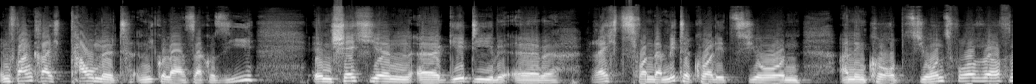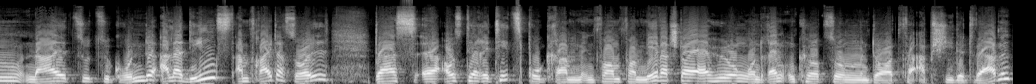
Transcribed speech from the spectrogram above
In Frankreich taumelt Nicolas Sarkozy. In Tschechien äh, geht die äh, rechts von der Mitte-Koalition an den Korruptionsvorwürfen nahezu zugrunde. Allerdings am Freitag soll das äh, Austeritätsprogramm in Form von Mehrwertsteuererhöhungen und Rentenkürzungen dort verabschiedet werden.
